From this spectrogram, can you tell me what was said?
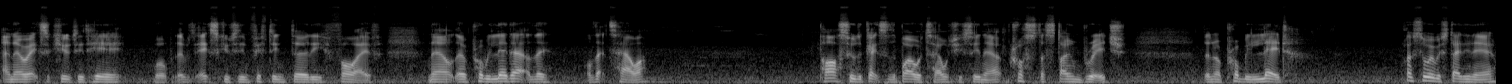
and they were executed here. Well, they were executed in 1535. Now they were probably led out of the of that tower pass through the gates of the Tower, which you see now, across the stone bridge, then are probably led close to where we're standing here.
